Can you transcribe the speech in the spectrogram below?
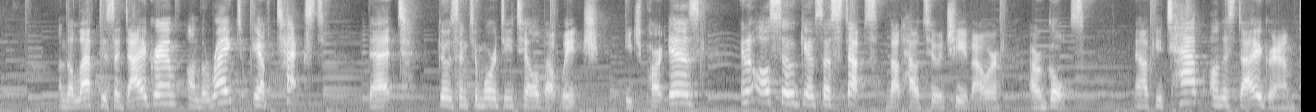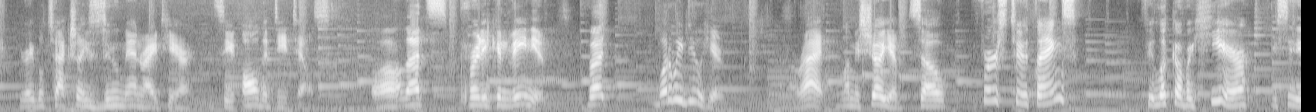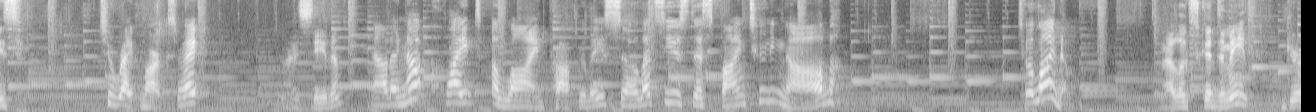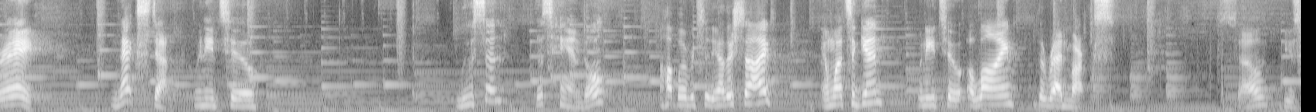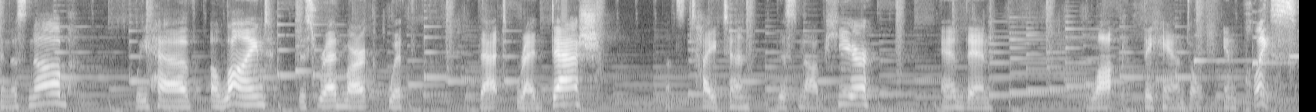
On the left is a diagram. On the right, we have text that goes into more detail about which each part is, and it also gives us steps about how to achieve our, our goals. Now, if you tap on this diagram, you're able to actually zoom in right here and see all the details. Well, that's pretty convenient. But what do we do here? All right, let me show you. So first two things, if you look over here, you see these two right marks, right? I see them. Now they're not quite aligned properly, so let's use this fine tuning knob to align them. That looks good to me. Great. Next step, we need to loosen this handle. I'll hop over to the other side. And once again, we need to align the red marks. So using this knob, we have aligned this red mark with that red dash. Let's tighten this knob here and then lock the handle in place.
